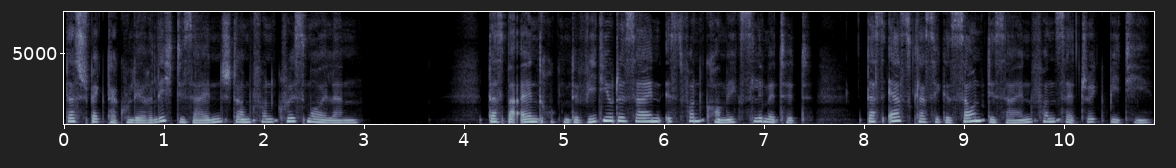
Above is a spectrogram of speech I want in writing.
Das spektakuläre Lichtdesign stammt von Chris Moylan. Das beeindruckende Videodesign ist von Comics Limited, das erstklassige Sounddesign von Cedric Beatty.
